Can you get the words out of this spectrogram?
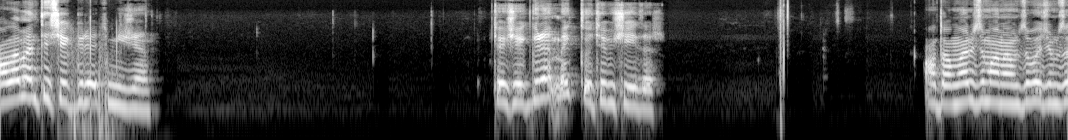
Vallahi ben teşekkür etmeyeceğim. Teşekkür etmek kötü bir şeydir. Adamlar bizim anamızı bacımızı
